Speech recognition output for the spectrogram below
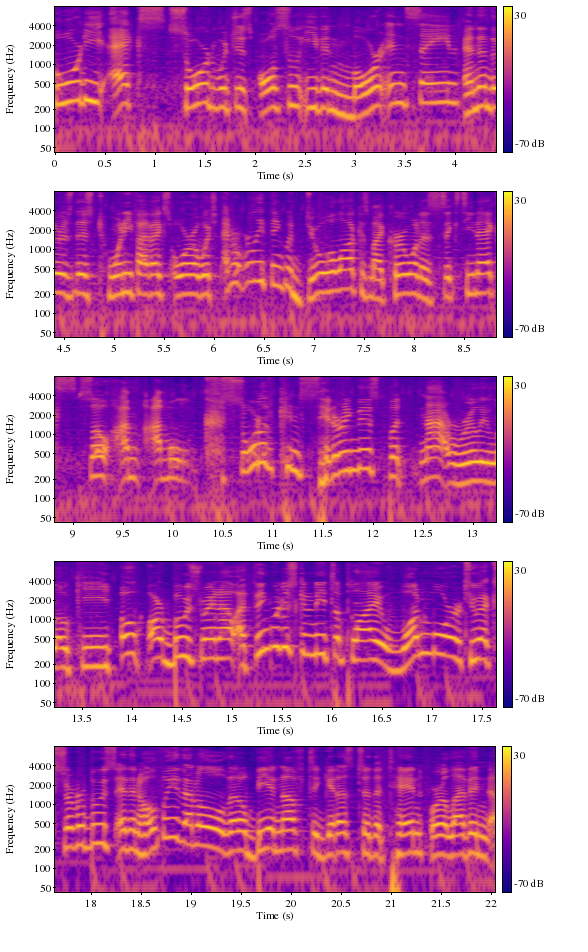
40x sword, which is also even more insane. And then there's this 25x aura, which I don't really think would do a whole lot because my current one is 16x. So I'm, I'm sort of considering this, but not really low key. Oh, our boost ran out. I think we're just going to need to apply one more 2x server boost, and then hopefully that'll, that'll be enough to get us to the 10 or 11 uh,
